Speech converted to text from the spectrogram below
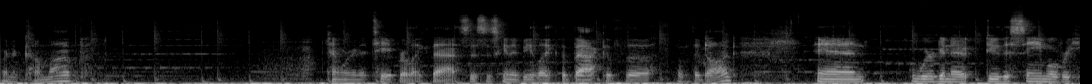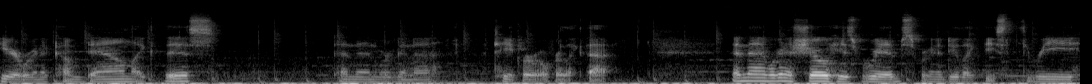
we're gonna come up and we're gonna taper like that. So this is gonna be like the back of the of the dog. And we're gonna do the same over here. We're gonna come down like this and then we're gonna taper over like that. And then we're gonna show his ribs. We're gonna do like these three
